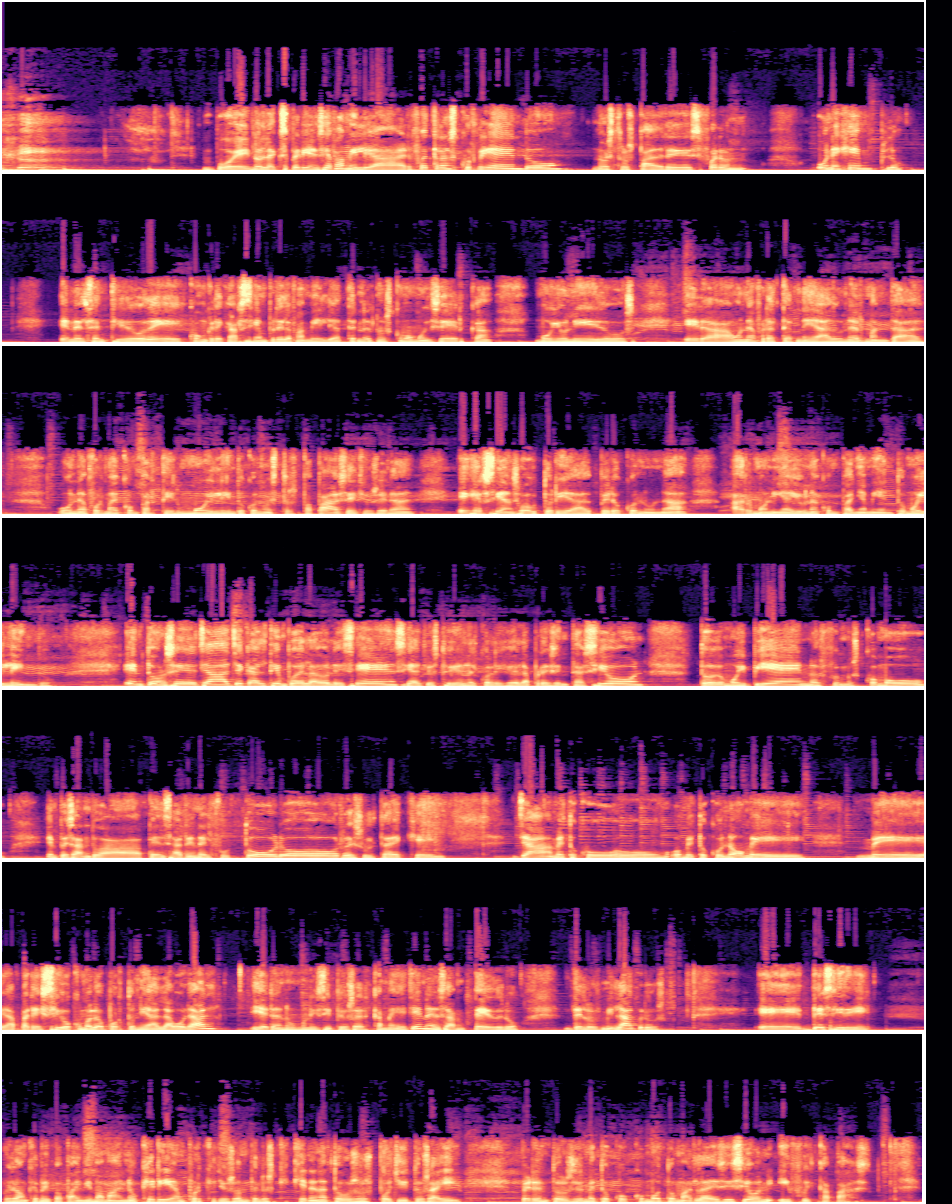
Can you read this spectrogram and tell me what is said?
Bueno, la experiencia familiar fue transcurriendo, nuestros padres fueron un ejemplo en el sentido de congregar siempre la familia, tenernos como muy cerca, muy unidos, era una fraternidad, una hermandad, una forma de compartir muy lindo con nuestros papás, ellos eran, ejercían su autoridad pero con una armonía y un acompañamiento muy lindo. Entonces ya llega el tiempo de la adolescencia, yo estoy en el colegio de la presentación, todo muy bien, nos fuimos como empezando a pensar en el futuro, resulta de que ya me tocó, o me tocó no, me, me apareció como la oportunidad laboral y era en un municipio cerca de Medellín, en San Pedro de los Milagros. Eh, decidí, pues aunque mi papá y mi mamá no querían, porque ellos son de los que quieren a todos sus pollitos ahí, pero entonces me tocó como tomar la decisión y fui capaz.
